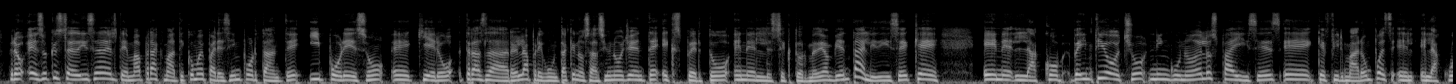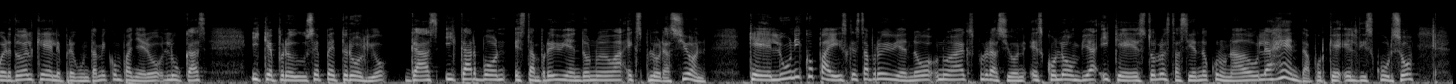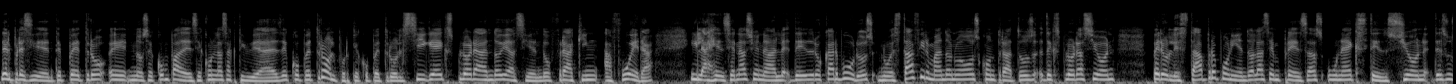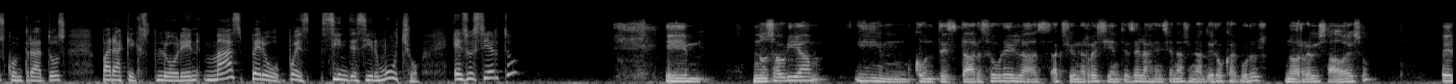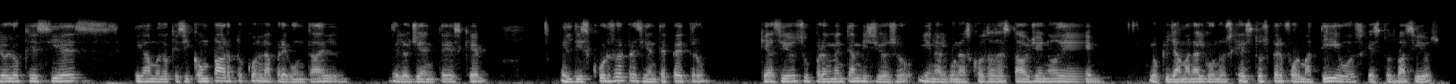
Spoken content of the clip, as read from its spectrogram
Pero eso que usted dice del tema pragmático me parece importante y por eso eh, quiero trasladarle la pregunta que nos hace un oyente experto en el sector medioambiental y dice que en la COP28 ninguno de los países eh, que firmaron pues el, el acuerdo del que le pregunta mi compañero Lucas y que produce petróleo, gas y carbón están prohibiendo nueva exploración, que el único país que está prohibiendo nueva exploración es Colombia y que esto lo está haciendo con una doble agenda, porque el discurso del Petro eh, no se compadece con las actividades de Copetrol, porque Copetrol sigue explorando y haciendo fracking afuera y la Agencia Nacional de Hidrocarburos no está firmando nuevos contratos de exploración, pero le está proponiendo a las empresas una extensión de sus contratos para que exploren más, pero pues sin decir mucho. ¿Eso es cierto? Eh, no sabría eh, contestar sobre las acciones recientes de la Agencia Nacional de Hidrocarburos, no he revisado eso, pero lo que sí es, digamos, lo que sí comparto con la pregunta del, del oyente es que el discurso del presidente Petro, que ha sido supremamente ambicioso y en algunas cosas ha estado lleno de lo que llaman algunos gestos performativos, gestos vacíos,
